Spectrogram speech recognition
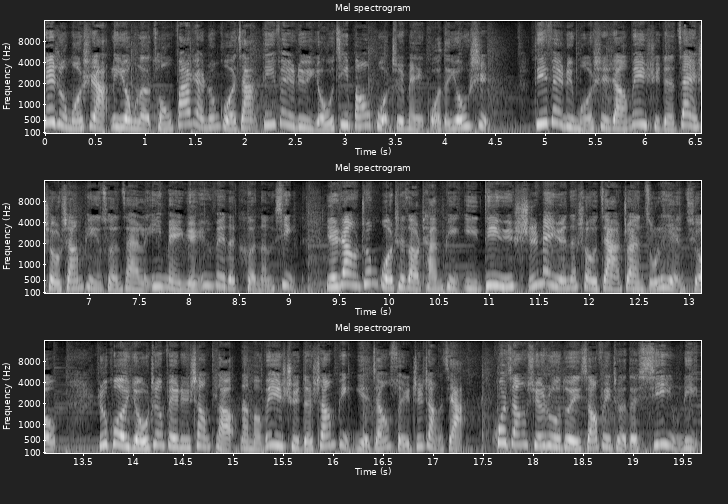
这种模式啊，利用了从发展中国家低费率邮寄包裹至美国的优势。低费率模式让 Wish 的在售商品存在了一美元运费的可能性，也让中国制造产品以低于十美元的售价赚足了眼球。如果邮政费率上调，那么 Wish 的商品也将随之涨价，或将削弱对消费者的吸引力。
